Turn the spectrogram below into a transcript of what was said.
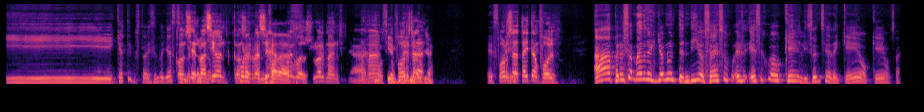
Y ¿qué te estaba diciendo? Ya. Conservación, conservación de pendejadas. juegos, Rollman. Ya, Ajá, como siempre, Forza, ¿no? Ya. Este, Forza, Titanfall. Ah, pero esa madre yo no entendí. O sea, eso, es- ¿ese juego qué? ¿Licencia de qué o qué? O sea,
